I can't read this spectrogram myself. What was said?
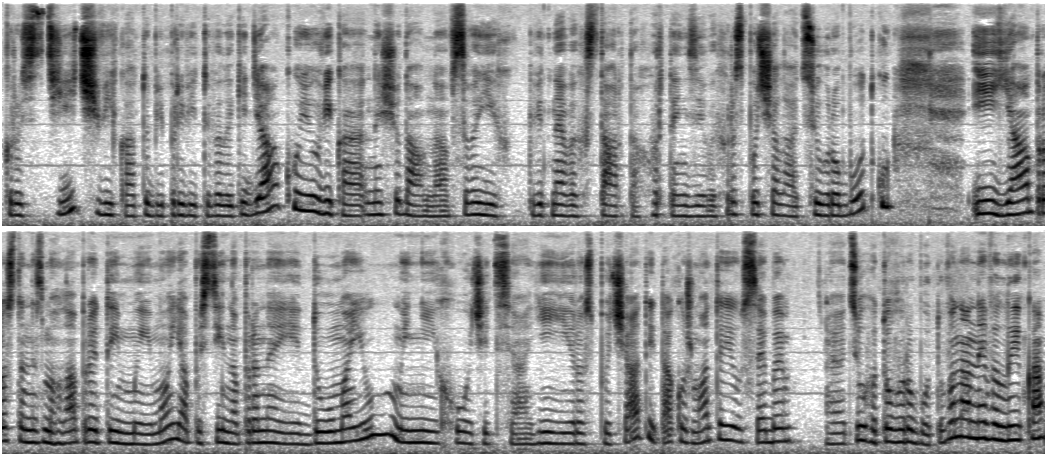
Кростіч. Віка, тобі привіт і велике дякую. Віка нещодавно в своїх квітневих стартах гортензієвих розпочала цю роботку. І я просто не змогла пройти мимо. Я постійно про неї думаю. Мені хочеться її розпочати і також мати у себе е, цю готову роботу. Вона невелика.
